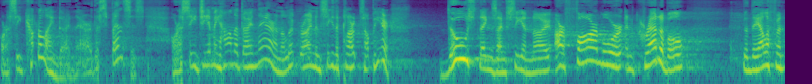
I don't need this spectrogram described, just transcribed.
or I see Caroline down there, or the Spences, or I see Jamie Hanna down there, and I look round and see the Clarks up here, those things I'm seeing now are far more incredible than the elephant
